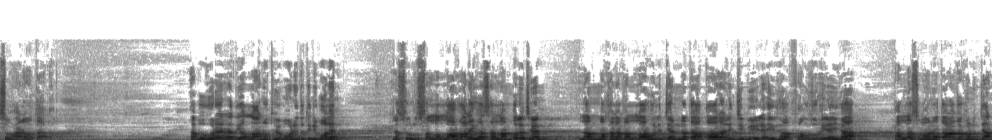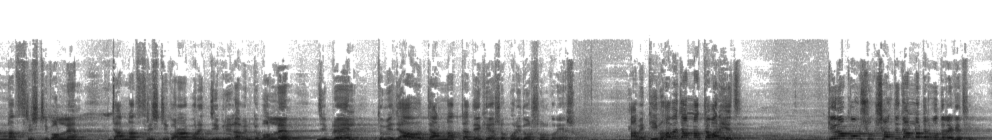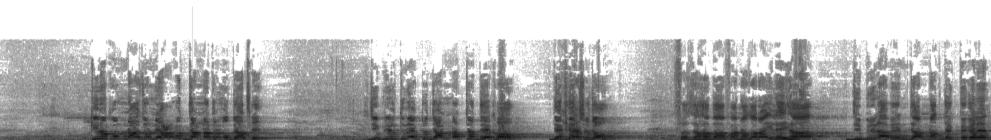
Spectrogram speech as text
সুহান আবু হুরার রাদি আল্লাহ হয়ে বর্ণিত তিনি বলেন, রসুল সাল্লাহ আলহাসাল্লাম বলেছেন লাম্মা খালাক আল্লাহুল জান্নাতা কাল আলী জিবিল ইযহাব ফানজুর ইলাইহা। আল্লাহ সুবহানাহু ওয়া তাআলা যখন জান্নাত সৃষ্টি করলেন, জান্নাত সৃষ্টি করার পরে জিবরিল আমিনকে বললেন জিব্রাইল তুমি যাও, জান্নাতটা দেখে এসো, পরিদর্শন করে এসো। আমি কীভাবে জান্নাতটা বানিয়েছি? কীরকম সুখ শান্তি জান্নাতের মধ্যে রেখেছি? কীরকম নাজর নেয়ামত জান্নাতের মধ্যে আছে? জিবরিল, তুমি একটু জান্নাতটা দেখো। দেখে এসে যাও। ফাজাহাবা ফানাজারা ইলাইহা, জিবরিল আমিন জান্নাত দেখতে গেলেন।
